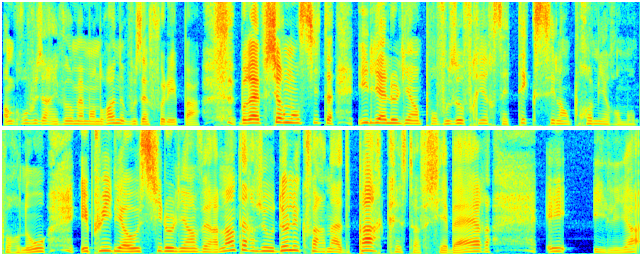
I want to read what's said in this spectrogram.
En gros, vous arrivez au même endroit, ne vous affolez pas. Bref, sur mon site, il y a le lien pour vous offrir cet excellent premier roman porno. Et puis, il y a aussi le lien vers l'interview de Luc Farnade par Christophe Siebert. Et il y a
